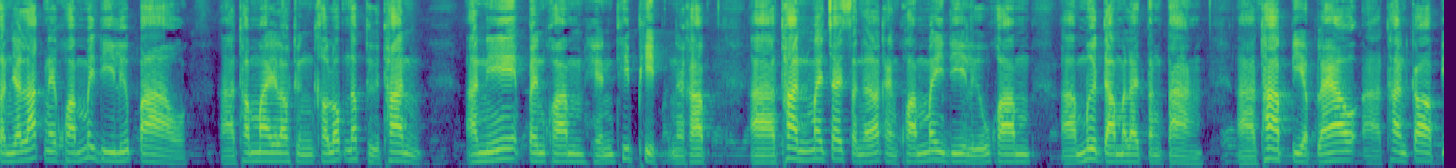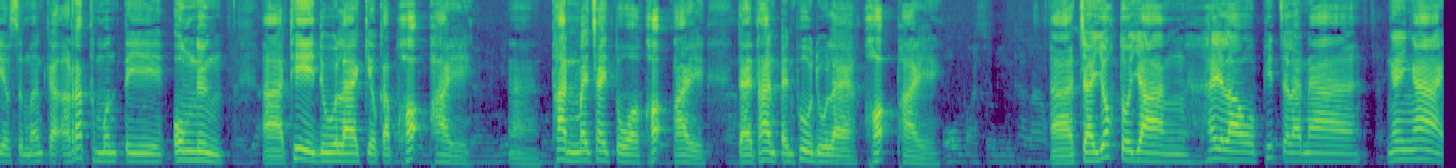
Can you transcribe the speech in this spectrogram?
สัญลักษณ์ในความไม่ดีหรือเปล่า ทำไมเราถึงเคารพนับถือท่าน อันนี้เป็นความเห็นที่ผิดนะครับท่านไม่ใช่สัญลักษณ์แห่งความไม่ดีหรือความมืดดำอะไรต่างๆ ถ้าเปรียบแล้วท่านก็เปรียบเสมือนกับรัฐมนตรีองค์หนึ่งที่ดูแลเกี่ยวกับเคาะภัยท่านไม่ใช่ตัวเคาะภัย แต่ท่านเป็นผู้ดูแลเคาะภัยจะยกตัวอย่างให้เราพิจารณาง่าย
